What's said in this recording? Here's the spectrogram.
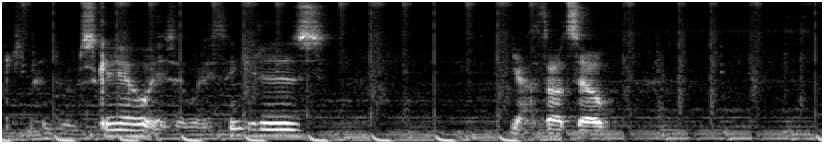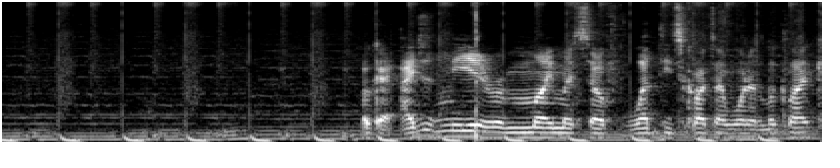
Just pendulum scale. Is it what I think it is? Yeah, I thought so. Okay, I just need to remind myself what these cards I want to look like.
